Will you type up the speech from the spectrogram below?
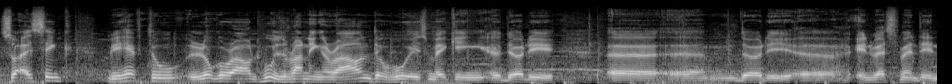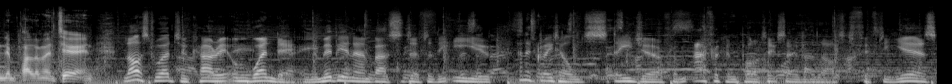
so I think we have to look around who is running around, who is making a dirty, uh, um, dirty uh, investment in the parliamentarian. Last word to Kaire Mbuende, Namibian ambassador to the EU and a great old stager from African politics over the last 50 years,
